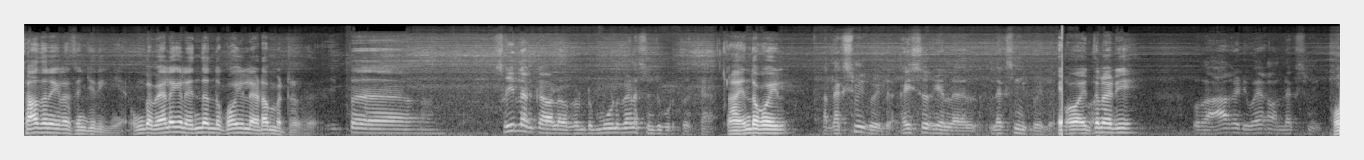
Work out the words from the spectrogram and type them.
சாதனைகளை செஞ்சுருக்கீங்க? உங்கள் வேலைகள் எந்தெந்த கோயிலில் இடம் பெற்றிருக்கு இப்போ ஸ்ரீலங்காவில் ரெண்டு மூணு வேலை செஞ்சு கொடுத்துருக்கேன். ஆ எந்த கோயில்? லக்ஷ்மி கோயில் ஐஸ்வர்ய லக்ஷ்மி கோயில். ஓ எத்தனை அடி? ஒரு ஆறு அடி உயரம் லக்ஷ்மி. ஓ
